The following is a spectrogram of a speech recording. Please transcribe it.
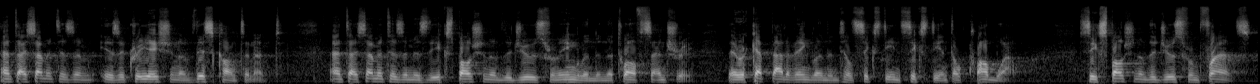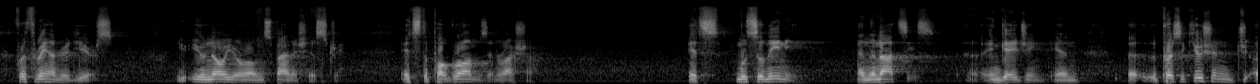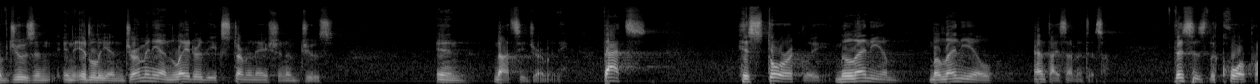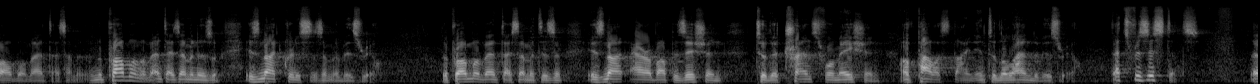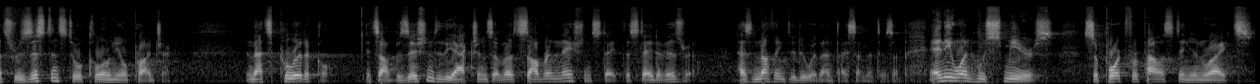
Anti Semitism is a creation of this continent. Anti Semitism is the expulsion of the Jews from England in the 12th century. They were kept out of England until 1660, until Cromwell. It's the expulsion of the Jews from France for 300 years. You, you know your own Spanish history. It's the pogroms in Russia. It's Mussolini and the Nazis uh, engaging in uh, the persecution of Jews in, in Italy and Germany, and later the extermination of Jews in Nazi Germany. That's historically millennium, millennial anti-Semitism. This is the core problem of anti-Semitism. The problem of anti-Semitism is not criticism of Israel. The problem of anti-Semitism is not Arab opposition to the transformation of Palestine into the land of Israel. That's resistance. That's resistance to a colonial project. And that's political. It's opposition to the actions of a sovereign nation state, the state of Israel. It has nothing to do with anti-Semitism. Anyone who smears support for Palestinian rights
